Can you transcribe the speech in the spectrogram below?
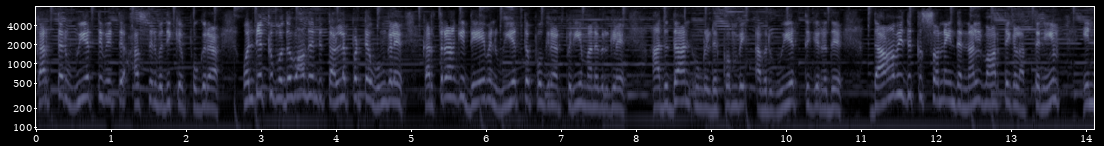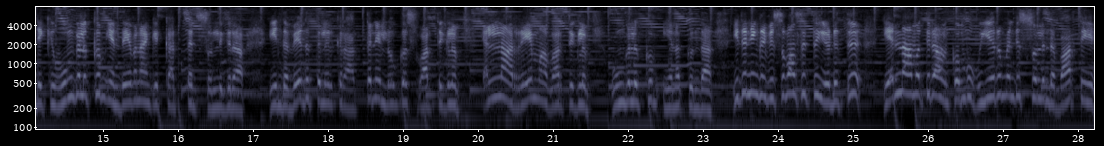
கர்த்தர் உயர்த்தி வைத்து ஆசிர்வதிக்க போகிறார். ஒன்றுக்கு முதவாது என்று தள்ளப்பட்ட உங்களை கர்த்தராகி தேவன் உயர்த்த போகிறார் பிரியமானவர்களே. அதுதான் உங்களுடைய கொம்பை அவர் உயர்த்துகிறது. தாவிதுக்கு சொன்ன இந்த நல் வார்த்தைகள் அத்தனையும் இன்றைக்கு உங்களுக்கும் என் தேவனாகிய கர்த்தர் சொல்லுகிறார். இந்த வேதத்தில் இருக்கிற அத்தனை லோகஸ் வார்த்தைகளும் எல்லா ரேமா வார்த்தைகளும் உங்களுக்கும் எனக்கும் தான். இதை நீங்கள் விசுவாசித்து எடுத்து என் நாமத்தில் அவன் கொம்பு உயரும் என்று சொல்லு இந்த வார்த்தையை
